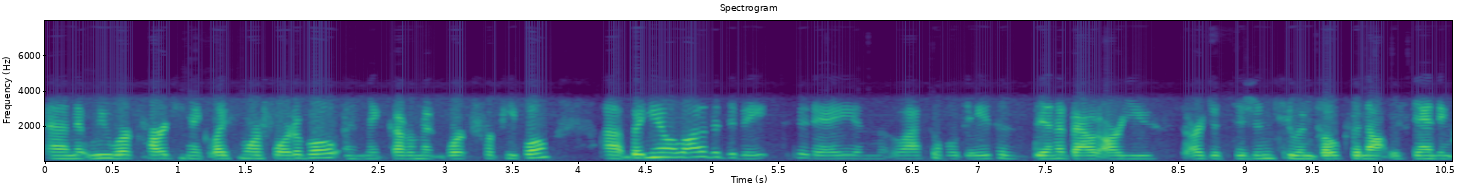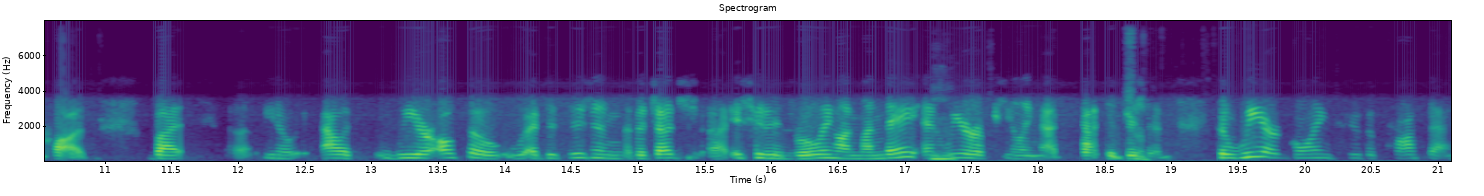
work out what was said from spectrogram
and that we work hard to make life more affordable and make government work for people. Uh, but you know, a lot of the debate today and the last couple of days has been about our use, our decision to invoke the notwithstanding clause. But uh, you know, Alex, we are also a decision. The judge uh, issued his ruling on Monday, and mm-hmm. we are appealing that that decision. Sure. So we are going through the process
